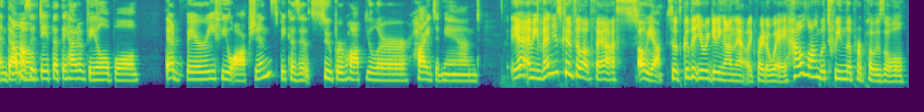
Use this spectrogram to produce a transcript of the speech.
And that oh. was a date that they had available. They had very few options because it's super popular, high demand. Yeah, I mean, venues can fill up fast. Oh, yeah. So it's good that you were getting on that like right away. How long between the proposal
